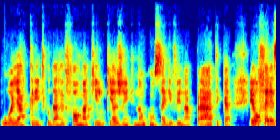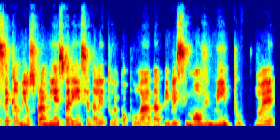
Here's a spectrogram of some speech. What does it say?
o olhar crítico da reforma, aquilo que a gente não consegue ver na prática, é oferecer caminhos. Para mim, a experiência da leitura popular da Bíblia, esse movimento, não é?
